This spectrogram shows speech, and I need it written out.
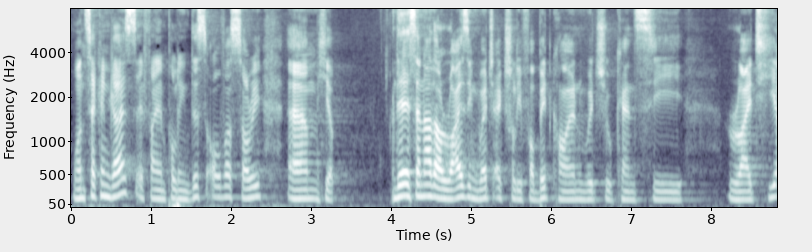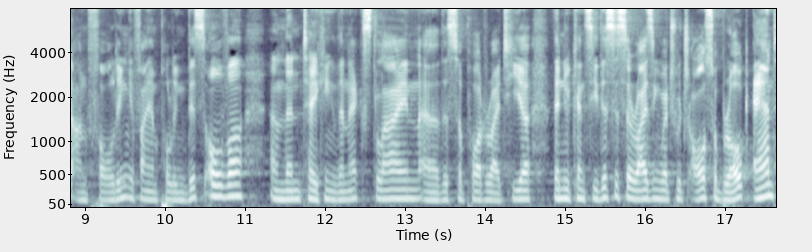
One second, guys. If I am pulling this over, sorry. Um, here. There's another rising wedge actually for Bitcoin, which you can see right here unfolding. If I am pulling this over and then taking the next line, uh, the support right here, then you can see this is a rising wedge which also broke and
